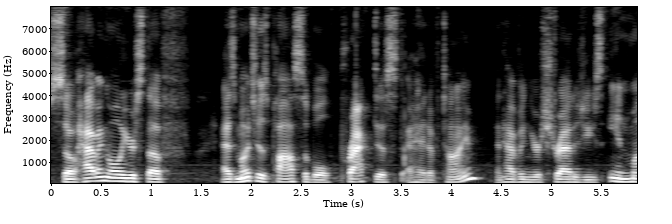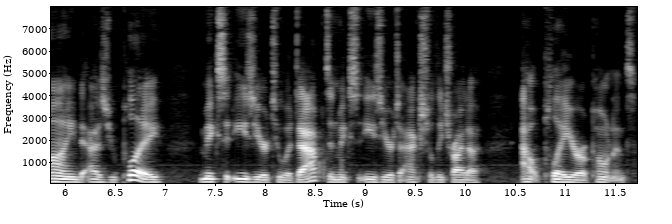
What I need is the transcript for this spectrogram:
So having all your stuff as much as possible practiced ahead of time and having your strategies in mind as you play makes it easier to adapt and makes it easier to actually try to outplay your opponent.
